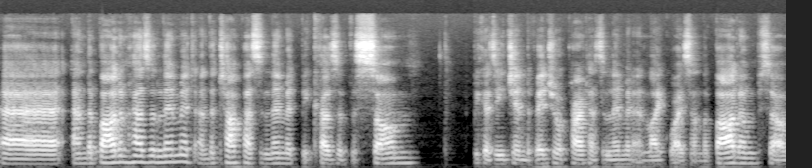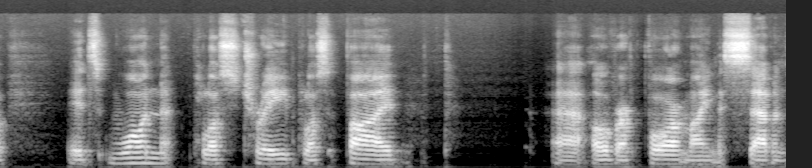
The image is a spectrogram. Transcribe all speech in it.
uh, and the bottom has a limit, and the top has a limit because of the sum, because each individual part has a limit, and likewise on the bottom. So it's one plus three plus five uh, over four minus seven.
